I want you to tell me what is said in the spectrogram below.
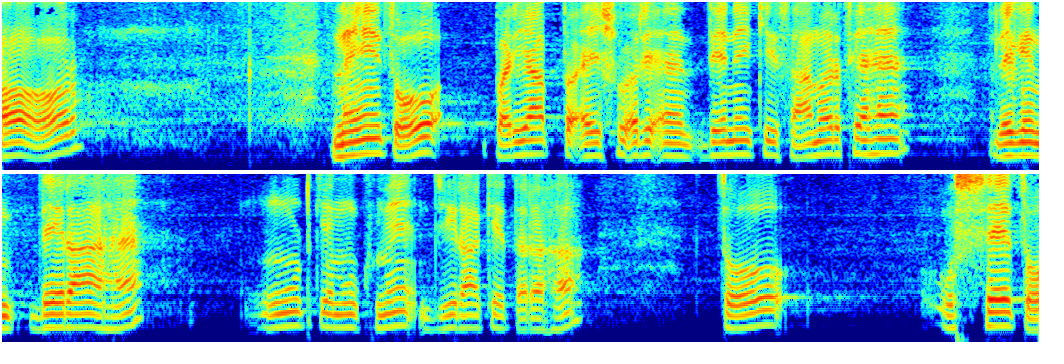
और नहीं तो पर्याप्त तो ऐश्वर्य देने की सामर्थ्य है, लेकिन दे रहा है ऊँट के मुख में जीरा के तरह तो उससे तो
